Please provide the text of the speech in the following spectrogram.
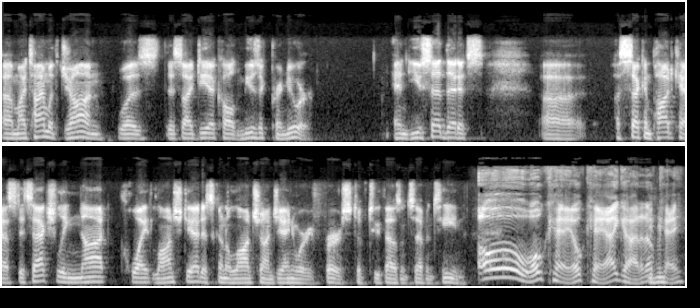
uh, my time with John was this idea called Musicpreneur. And you said that it's uh, a second podcast. It's actually not quite launched yet. It's going to launch on January 1st of 2017. Oh, okay, okay, I got it. Okay.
